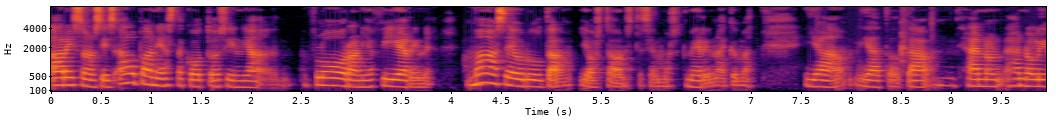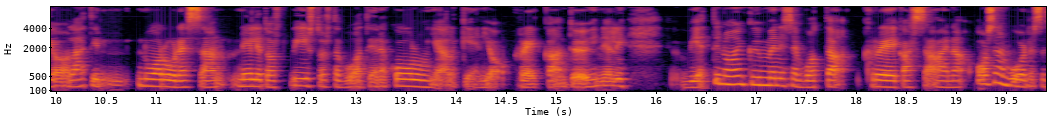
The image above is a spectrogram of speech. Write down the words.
Aris on siis Albaniasta kotoisin ja Floran ja Fierin maaseudulta, josta on sitten semmoiset merinäkymät. Ja, ja tota, hän, on, hän oli jo, lähti nuoruudessaan 14-15-vuotiaana koulun jälkeen jo Kreikkaan töihin, eli vietti noin kymmenisen vuotta Kreikassa aina osan vuodessa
